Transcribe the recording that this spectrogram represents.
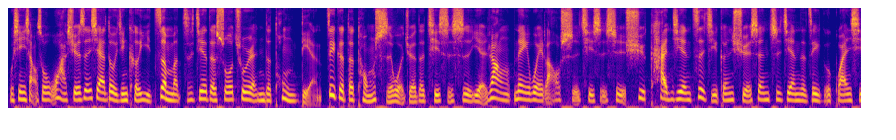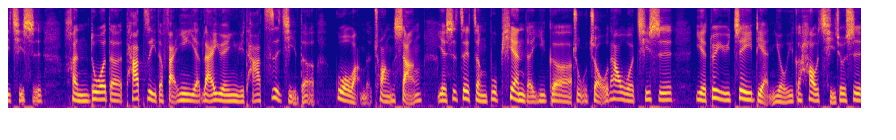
我心里想说，哇，学生现在都已经可以这么直接的说出人的痛点，这个的同时，我觉得其实是也让那位老师其实是去看见自己跟学生之间的这个关系，其实很多的他自己的反应也来源于他自己的。过往的创伤也是这整部片的一个主轴。那我其实也对于这一点有一个好奇，就是，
